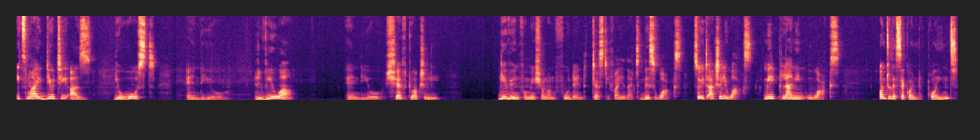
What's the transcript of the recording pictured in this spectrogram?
it's my duty as your host and your reviewer and your chef to actually give you information on food and testify that this works. So it actually works. Meal planning works. On to the second point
